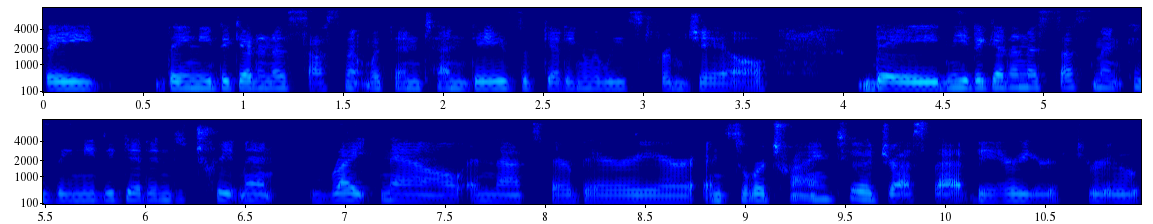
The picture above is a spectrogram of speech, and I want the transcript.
they they need to get an assessment within 10 days of getting released from jail they need to get an assessment because they need to get into treatment right now and that's their barrier and so we're trying to address that barrier through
